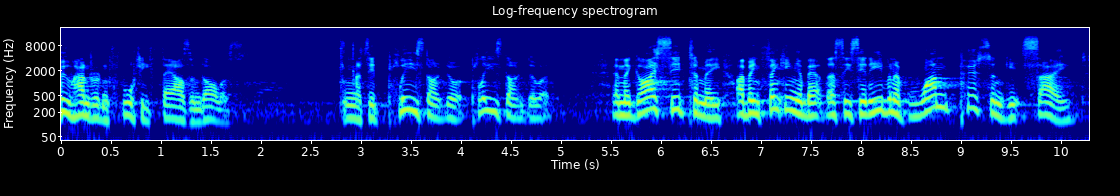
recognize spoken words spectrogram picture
$240,000. And I said, please don't do it, please don't do it. And the guy said to me, I've been thinking about this. He said, even if one person gets saved,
